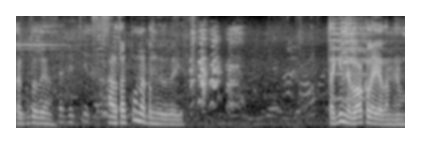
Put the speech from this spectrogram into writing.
తగ్గుతుంది ఆడ తక్కువ ఉన్నట్టుంది ఇది తగ్గింది లోకలే కదా మేము.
